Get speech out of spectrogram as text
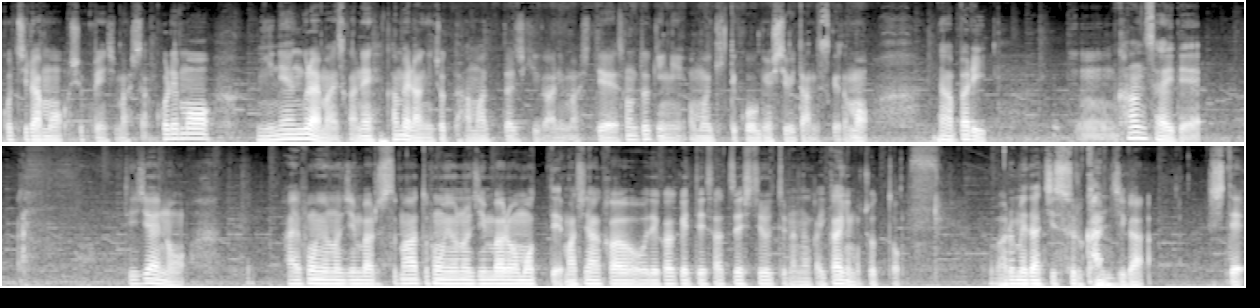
こちらも出品しました。これも2年ぐらい前ですかねカメラにちょっとハマった時期がありましてその時に思い切って購入してみたんですけどもやっぱり、うん、関西で DJI の iPhone 用のジンバルスマートフォン用のジンバルを持って街中を出かけて撮影してるっていうのはなんかいかにもちょっと悪目立ちする感じがして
